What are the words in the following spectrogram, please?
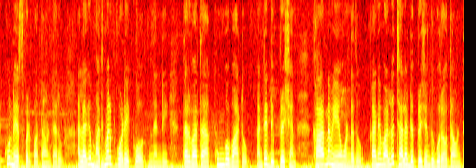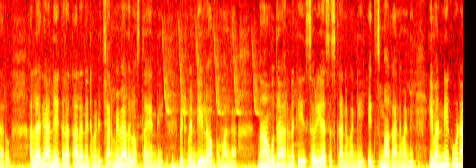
ఎక్కువ నీరసపడిపోతూ ఉంటారు. అలాగే మతిమరుపు కూడా ఎక్కువ అవుతుందండి. తర్వాత కుంగుబాటు అంటే డిప్రెషన్. కారణం ఏం ఉండదు. కానీ వాళ్ళు చాలా డిప్రెషన్కి గురవుతూ ఉంటారు. అలాగే అనేక రకాలైనటువంటి చర్మ వ్యాధులు వస్తాయండి. విటమిన్ డి లోపం వల్ల. నా ఉదాహరణకి సోరియాసిస్ కానివ్వండి ఎగ్జిమా కానివ్వండి ఇవన్నీ కూడా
